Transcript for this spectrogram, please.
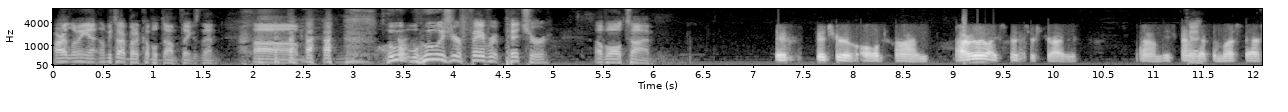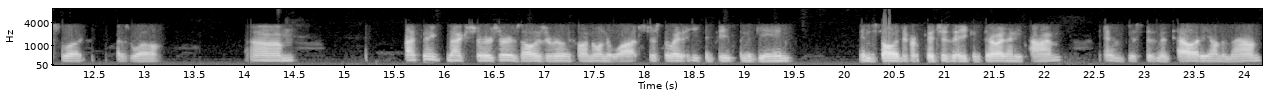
All right, let me let me talk about a couple dumb things then. Um, who who is your favorite pitcher of all time? Favorite pitcher of all time. I really like Spencer Strider. Um, he's kind of okay. got the mustache look as well. Um, I think Max Scherzer is always a really fun one to watch, just the way that he competes in the game and just all the different pitches that he can throw at any time, and just his mentality on the mound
